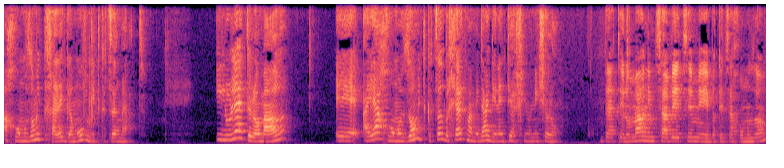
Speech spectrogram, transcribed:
הכרומוזום מתחלק גם הוא ומתקצר מעט. אילולא הטלומר, אה, היה הכרומוזום מתקצר בחלק מהמידע הגנטי החיוני שלו. והטלומר נמצא בעצם אה, בקצה הכרומוזום?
